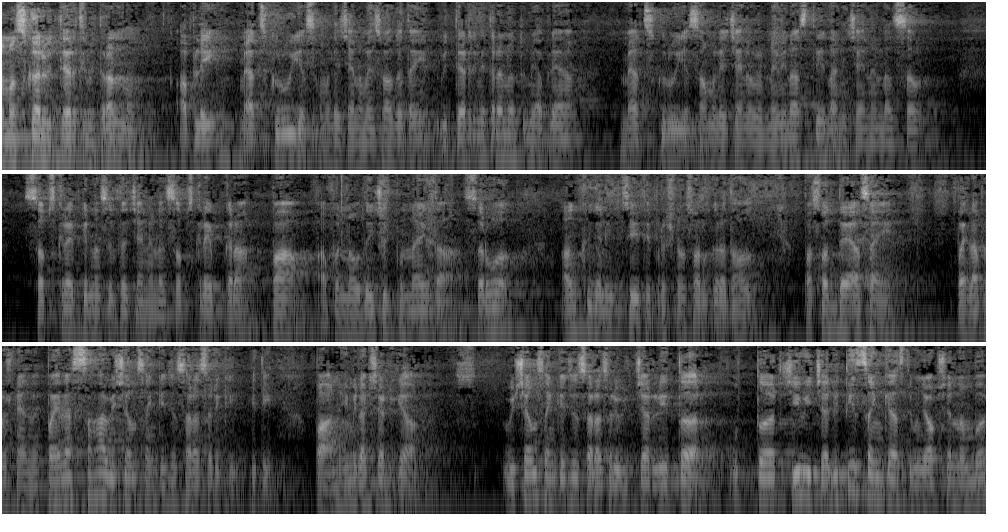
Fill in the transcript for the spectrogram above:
नमस्कार विद्यार्थी मित्रांनो आपले मॅथ्स गुरु या सामान्य चॅनलमध्ये स्वागत आहे. विद्यार्थी मित्रांनो तुम्ही आपल्या मॅथ्स गुरु या सामान्य चॅनलवर नवीन असतील आणि चॅनलला स सबस्क्राईब केलं नसेल तर चॅनलला सबस्क्राईब करा. पहा आपण नवोदयची पुन्हा एकदा सर्व अंकगणितचे येथे प्रश्न सॉल्व्ह करत आहोत. पाचवाध्याय असा आहे. पहिला प्रश्न आहे पहिल्या सहा विषम संख्येची सरासरी किती? पहा नेहमी लक्षात घ्या. विषम संख्येची सरासरी विचारली तर उत्तर जी विचारली तीच संख्या असते म्हणजे ऑप्शन नंबर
